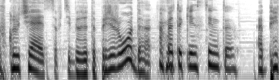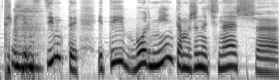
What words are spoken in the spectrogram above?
включается в тебе, вот эта природа, Опять-таки инстинкты. Опять-таки инстинкты, и ты более-менее там уже начинаешь э,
